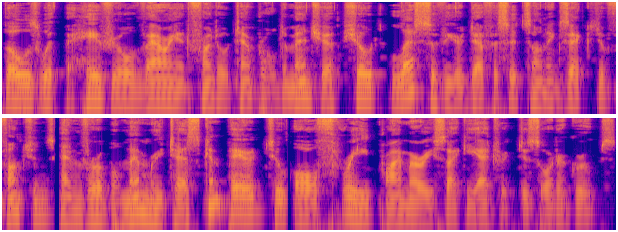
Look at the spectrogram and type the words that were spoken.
Those with behavioral variant frontotemporal dementia showed less severe deficits on executive functions and verbal memory tests compared to all three primary psychiatric disorder groups.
